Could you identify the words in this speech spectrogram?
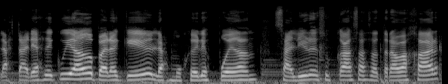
las tareas de cuidado para que las mujeres puedan salir de sus casas a trabajar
